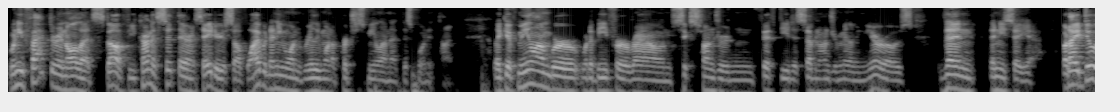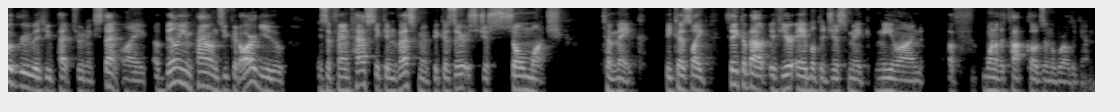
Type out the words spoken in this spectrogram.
when you factor in all that stuff, you kind of sit there and say to yourself, why would anyone really want to purchase Milan at this point in time? Like if Milan were were to be for around 650 to 700 million euros, then then you say yeah. But I do agree with you, Pet, to an extent. Like a billion pounds, you could argue, is a fantastic investment because there's just so much to make. Because like think about if you're able to just make Milan a, one of the top clubs in the world again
